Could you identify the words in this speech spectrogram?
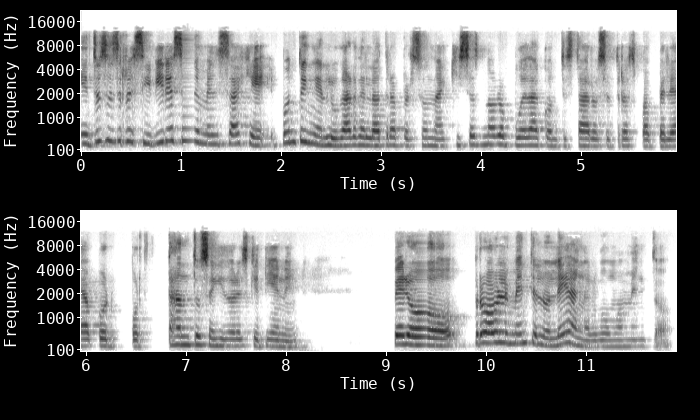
Entonces, recibir ese mensaje, ponte en el lugar de la otra persona, quizás no lo pueda contestar o se traspapelea por, por tantos seguidores que tienen, pero probablemente lo lea en algún momento.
